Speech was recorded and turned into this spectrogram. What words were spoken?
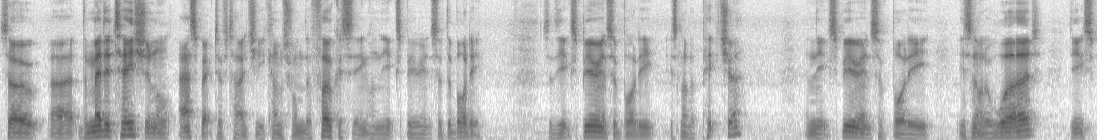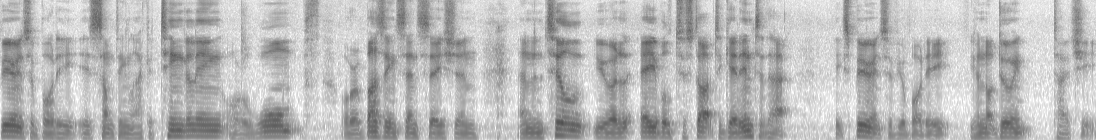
So uh, the meditational aspect of Tai Chi comes from the focusing on the experience of the body. So the experience of body is not a picture, and the experience of body is not a word. The experience of body is something like a tingling or a warmth or a buzzing sensation. And until you are able to start to get into that experience of your body, you're not doing Tai Chi.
